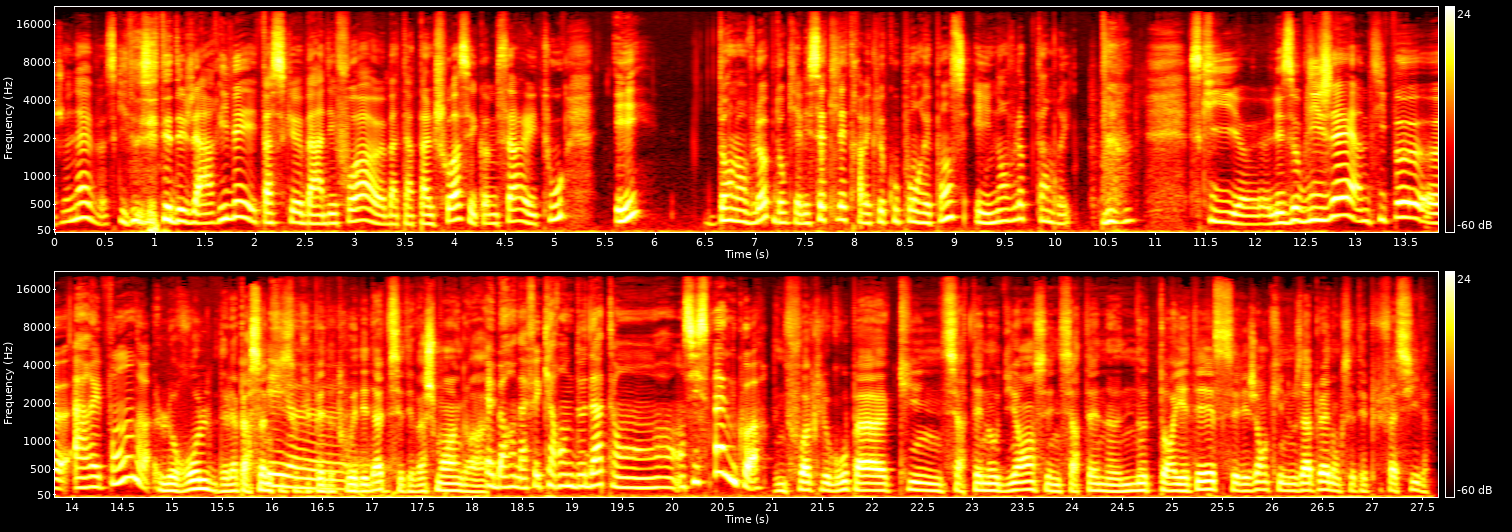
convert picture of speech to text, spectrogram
à Genève, ce qui nous était déjà arrivé. Parce que ben, des fois ben, t'as pas le choix, c'est comme ça et tout. Et dans l'enveloppe, donc il y avait cette lettre avec le coupon réponse et une enveloppe timbrée. Ce qui euh, les obligeait un petit peu euh, à répondre. Le rôle de la personne qui s'occupait de trouver des dates, c'était vachement ingrat. Eh ben, on a fait 42 dates en, en six semaines, quoi. Une fois que le groupe a acquis une certaine audience et une certaine notoriété, c'est les gens qui nous appelaient, donc c'était plus facile.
